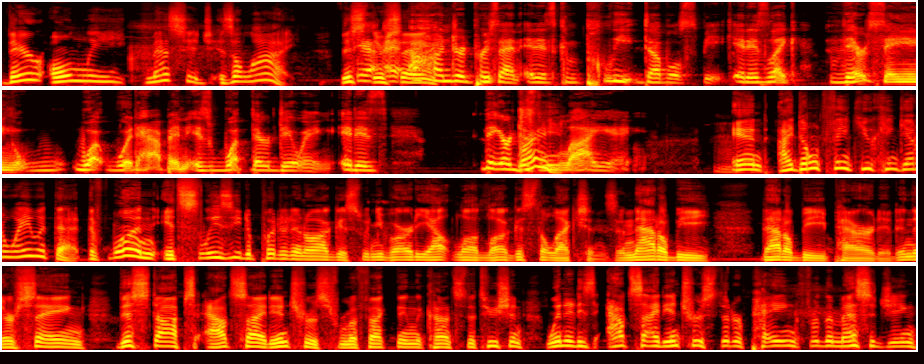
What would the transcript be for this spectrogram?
their only message is a lie. This yeah, they're saying hundred percent. It is complete double speak. It is like they're saying what would happen is what they're doing. It is they are just right. lying. Mm. And I don't think you can get away with that. If one, it's sleazy to put it in August when you've already outlawed August elections, and that'll be that'll be parroted. And they're saying this stops outside interests from affecting the Constitution when it is outside interests that are paying for the messaging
